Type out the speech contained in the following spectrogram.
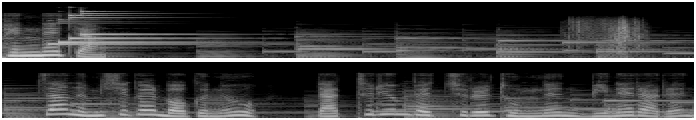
백내장. 짠 음식을 먹은 후 나트륨 배출을 돕는 미네랄은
